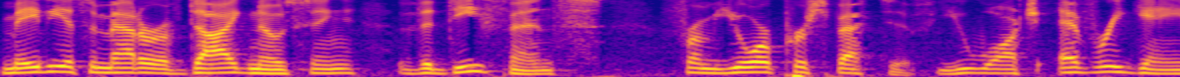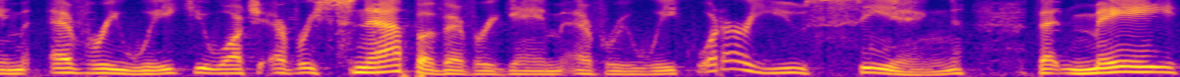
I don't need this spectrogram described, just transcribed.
Maybe it's a matter of diagnosing the defense from your perspective. You watch every game every week, you watch every snap of every game every week. What are you seeing that may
